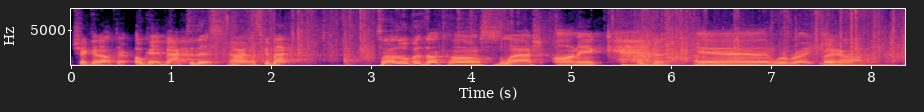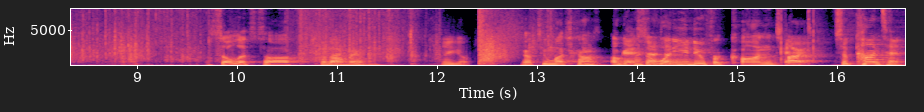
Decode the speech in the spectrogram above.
check it out there. Okay, back to this. All right, let's get back. tylopez.com slash Onic. Good. And we're right here. So let's talk. Go back. Oh, man. There you go. Got too much content? Okay, so what do you do for content? All right. So content.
